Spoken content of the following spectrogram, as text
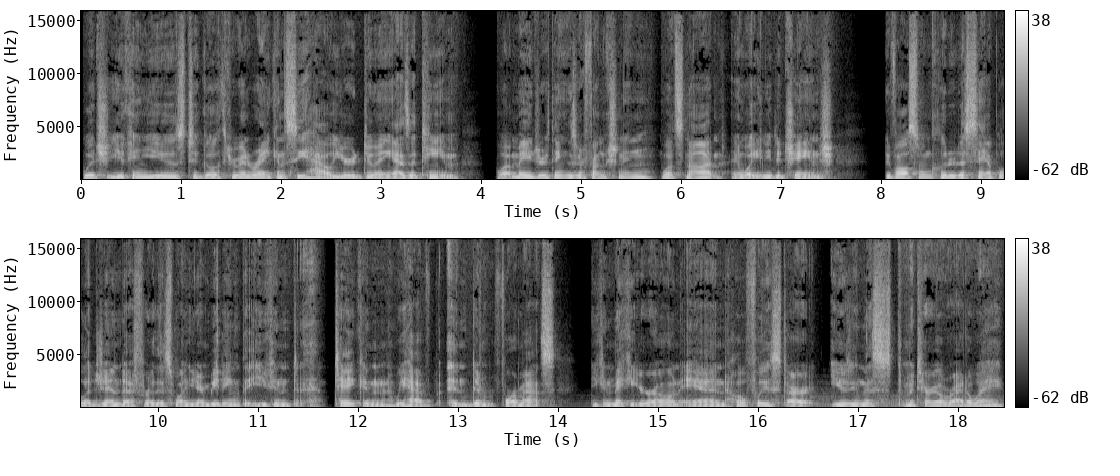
which you can use to go through and rank and see how you're doing as a team, what major things are functioning, what's not, and what you need to change. We've also included a sample agenda for this one year meeting that you can take, and we have in different formats. You can make it your own and hopefully start using this material right away.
